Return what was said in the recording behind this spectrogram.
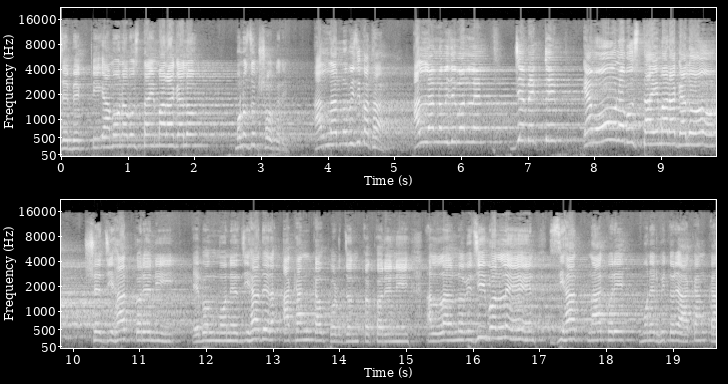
যে ব্যক্তি এমন অবস্থায় মারা গেল, মনোযোগ সহকারে। আল্লাহর নবীজি কথা, আল্লাহর নবীজি বললেন, যে ব্যক্তি এমন অবস্থায় মারা গেল, সে জিহাদ করেনি এবং মনে জিহাদের আকাঙ্ক্ষাও পর্যন্ত করেনি। আল্লাহ নবীজি বললেন, জিহাদ না করে মনের ভিতরে আকাঙ্ক্ষা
